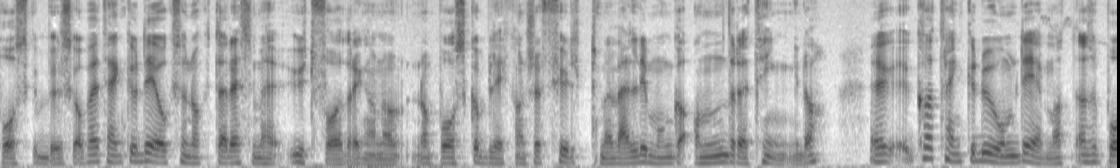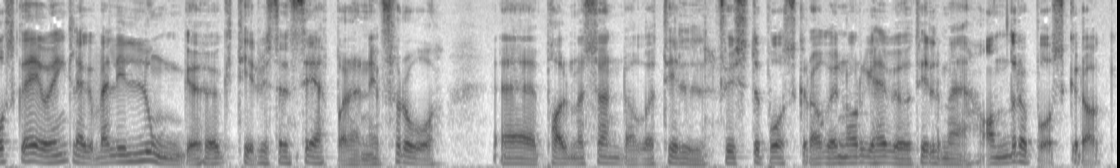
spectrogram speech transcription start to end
påskebudskapet, Jeg tenker det er også noe av det som er utfordringa når, når påska blir kanskje fylt med veldig mange andre ting. da. Eh, hva tenker du om det? Altså, påska er jo egentlig en veldig lang høgtid, hvis en ser på den ifra eh, palmesøndag og til første påskedag. I Norge har vi jo til og med andre påskedag.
